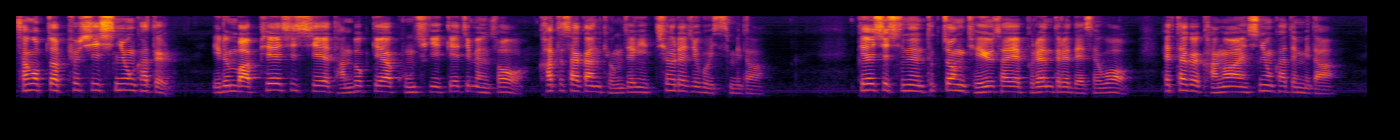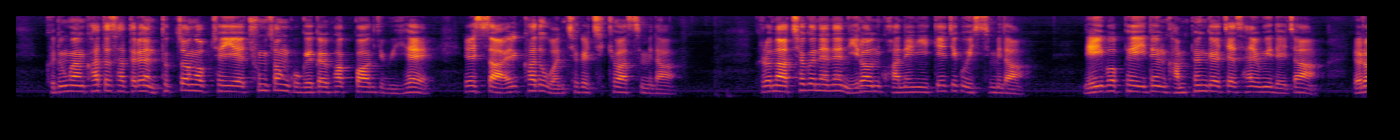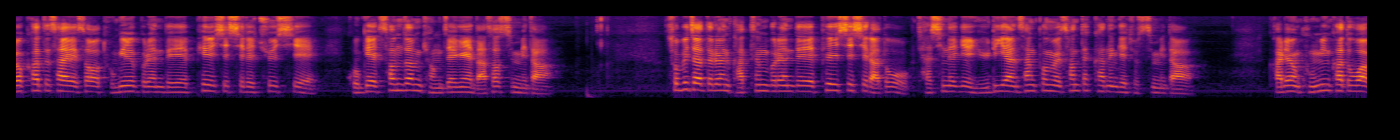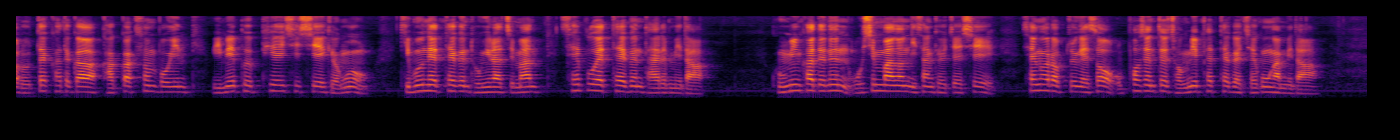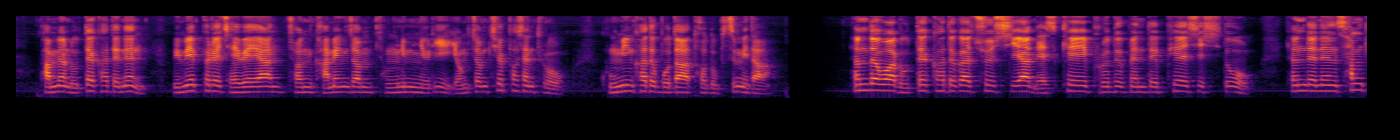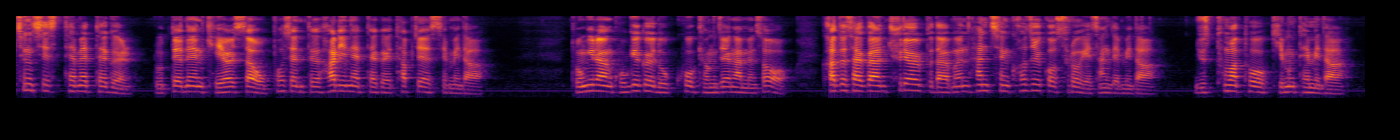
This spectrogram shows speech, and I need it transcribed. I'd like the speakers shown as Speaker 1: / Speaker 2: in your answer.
Speaker 1: 상업자 표시 신용카드, 이른바 PLCC의 단독 계약 공식이 깨지면서 카드사 간 경쟁이 치열해지고 있습니다. PLCC는 특정 제휴사의 브랜드를 내세워 혜택을 강화한 신용카드입니다. 그동안 카드사들은 특정 업체의 충성 고객을 확보하기 위해 1사 1카드 원칙을 지켜왔습니다. 그러나 최근에는 이런 관행이 깨지고 있습니다. 네이버페이 등 간편 결제 사용이 늘자 여러 카드사에서 동일 브랜드의 PLCC를 출시해 고객 선점 경쟁에 나섰습니다. 소비자들은 같은 브랜드의 PLCC라도 자신에게 유리한 상품을 선택하는 게 좋습니다. 가령 국민카드와 롯데카드가 각각 선보인 위메프 PLCC의 경우 기본 혜택은 동일하지만 세부 혜택은 다릅니다. 국민카드는 50만원 이상 결제 시 생활업종에서 5% 적립 혜택을 제공합니다. 반면 롯데카드는 위메프를 제외한 전 가맹점 적립률이 0.7%로 국민카드보다 더 높습니다. 현대와 롯데카드가 출시한 SK 브로드밴드 PLCC도 현대는 3층 시스템 혜택을, 롯데는 계열사 5% 할인 혜택을 탑재했습니다. 동일한 고객을 놓고 경쟁하면서 카드사 간 출혈 부담은 한층 커질 것으로 예상됩니다. 뉴스토마토 김흥태입니다.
